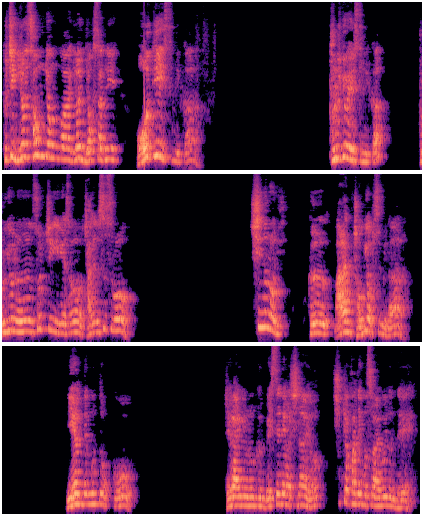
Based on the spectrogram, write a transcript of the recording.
도대체 이런 성경과 이런 역사들이 어디에 있습니까? 불교에 있습니까? 불교는 솔직히 얘기해서 자기들 스스로 신으로 그 말한 적이 없습니다. 예언된 것도 없고 제가 알기로는 그몇 세대가 지나요. 신격화된 것으로 알고 있는데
